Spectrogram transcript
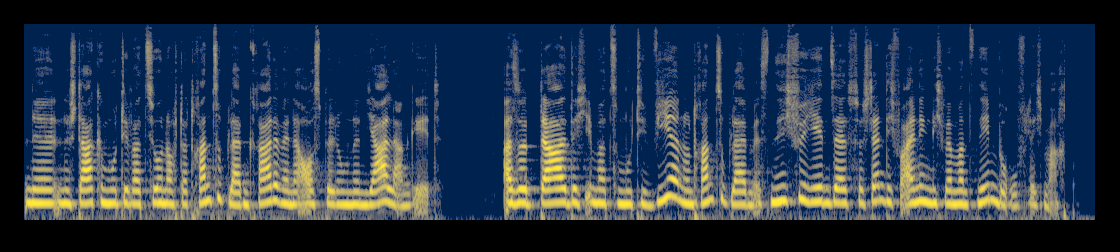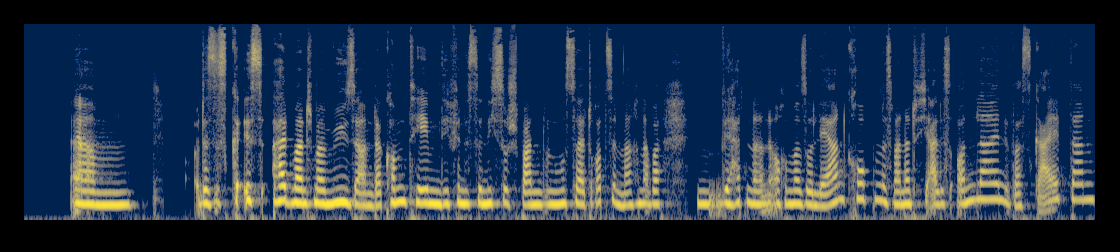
eine, eine starke Motivation, auch da dran zu bleiben, gerade wenn eine Ausbildung ein Jahr lang geht. Also da dich immer zu motivieren und dran zu bleiben, ist nicht für jeden selbstverständlich, vor allen Dingen nicht, wenn man es nebenberuflich macht. Ja. Ähm, das ist, ist halt manchmal mühsam. Da kommen Themen, die findest du nicht so spannend und musst du halt trotzdem machen. Aber wir hatten dann auch immer so Lerngruppen. Es war natürlich alles online, über Skype dann.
